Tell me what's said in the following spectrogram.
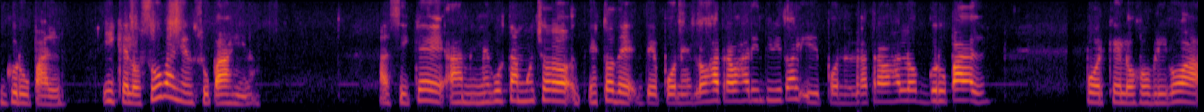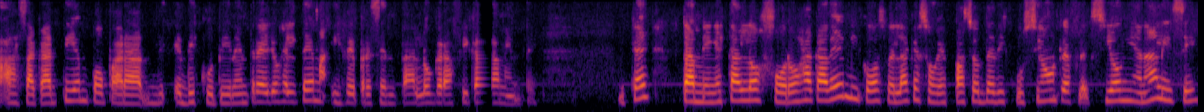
grupal y que lo suban en su página. Así que a mí me gusta mucho esto de, ponerlos a trabajar individual y ponerlos a trabajar grupal, porque los obligo a, sacar tiempo para discutir entre ellos el tema y representarlo gráficamente. También están los foros académicos, ¿verdad? Que son espacios de discusión, reflexión y análisis,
